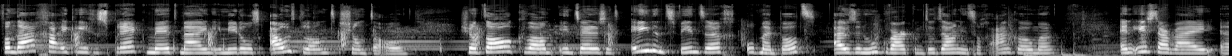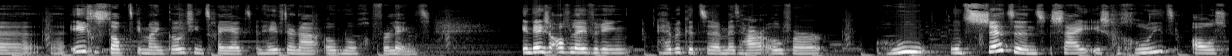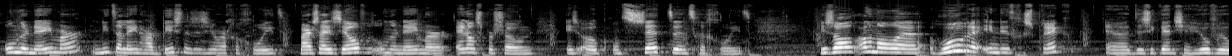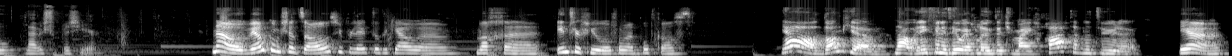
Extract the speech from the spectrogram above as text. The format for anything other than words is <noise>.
Vandaag ga ik in gesprek met mijn inmiddels oud-klant Chantal. Chantal kwam in 2021 op mijn pad uit een hoek waar ik hem totaal niet zag aankomen. En is daarbij uh, uh, ingestapt in mijn coaching traject en heeft daarna ook nog verlengd. In deze aflevering heb ik het uh, met haar over hoe ontzettend zij is gegroeid als ondernemer. Niet alleen haar business is heel erg gegroeid, maar zij zelf als ondernemer en als persoon is ook ontzettend gegroeid. Je zal het allemaal uh, horen in dit gesprek, uh, dus ik wens je heel veel luisterplezier. Nou, welkom Chantal. Superleuk dat ik jou uh, mag interviewen voor mijn podcast. Ja, dank je. Nou, en ik vind het heel erg leuk dat je mij gevraagd hebt natuurlijk. Ja.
